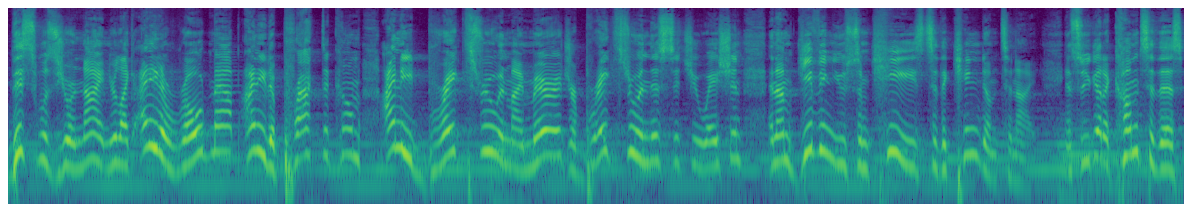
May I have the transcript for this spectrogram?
This was your night. And you're like, I need a roadmap. I need a practicum. I need breakthrough in my marriage or breakthrough in this situation. And I'm giving you some keys to the kingdom tonight. And so you got to come to this.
